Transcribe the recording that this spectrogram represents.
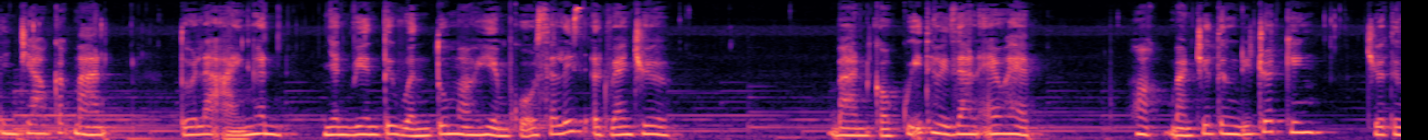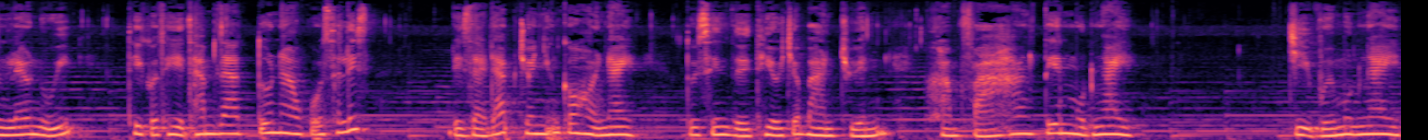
Xin chào các bạn, tôi là Ái Ngân, nhân viên tư vấn tour mạo hiểm của Osalit Adventure. Bạn có quỹ thời gian eo hẹp hoặc bạn chưa từng đi trekking, chưa từng leo núi thì có thể tham gia tour nào của Salis. Để giải đáp cho những câu hỏi này, tôi xin giới thiệu cho bạn chuyến khám phá hang tiên một ngày. Chỉ với một ngày,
